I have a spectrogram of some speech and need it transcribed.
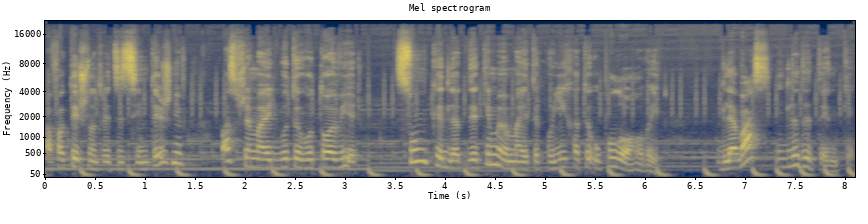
а фактично 37 тижнів, у вас вже мають бути готові сумки, для якими ви маєте поїхати у пологовий для вас і для дитинки.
